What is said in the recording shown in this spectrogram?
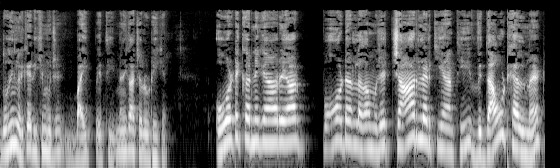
दो तीन लड़कियाँ दिखी मुझे बाइक पे थी। मैंने कहा, चलो, ठीक है। ओवरटेक करने के यार यार, बहुत डर लगा मुझे। चार लड़कियाँ थी विदाउट हेलमेट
